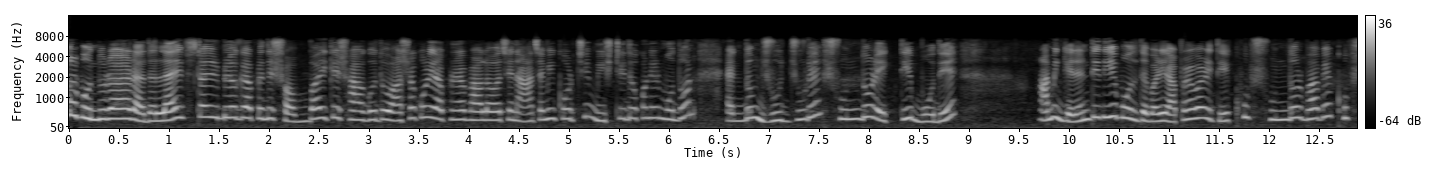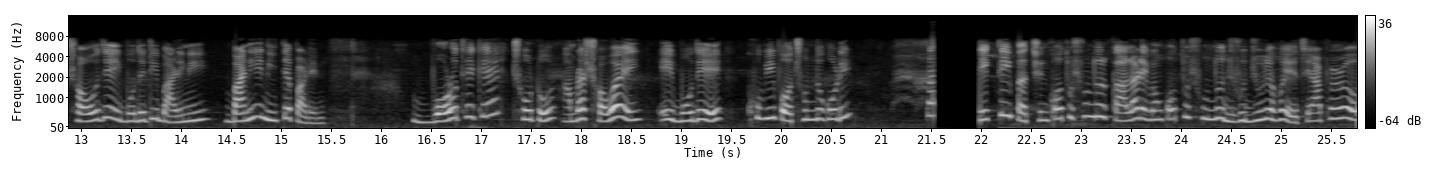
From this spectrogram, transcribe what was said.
নমস্কার বন্ধুরা, রাধা লাইফস্টাইল ব্লগে আপনাদের সবাইকে স্বাগত। আশা করি আপনারা ভালো আছেন। আজ আমি করছি মিষ্টি দোকানের মতন একদম ঝুরঝুরে সুন্দর একটি বোঁদে। আমি গ্যারেন্টি দিয়ে বলতে পারি, আপনার বাড়িতে খুব সুন্দরভাবে, খুব সহজে এই বোঁদেটি বানিয়ে বানিয়ে নিতে পারেন। বড় থেকে ছোট আমরা সবাই এই বোঁদে খুবই পছন্দ করি। দেখতেই পাচ্ছেন কত সুন্দর কালার এবং কত সুন্দর ঝুরঝুরে হয়েছে। আপনারাও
